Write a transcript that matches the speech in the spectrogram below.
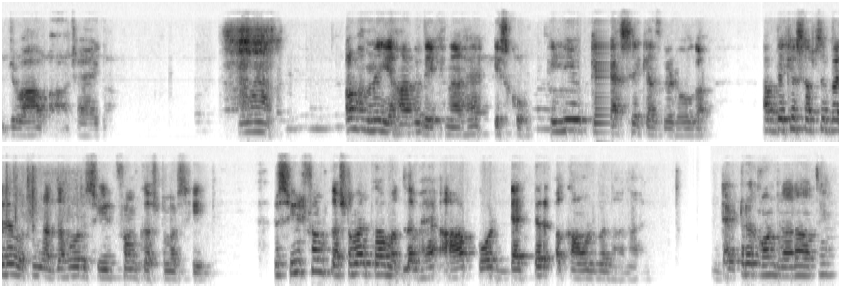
जवाब आ जाएगा। अब हमने यहाँ पे देखना है इसको कि ये कैसे कैलकुलेट होगा। अब देखिए, सबसे पहले होती है रिसीट फ्रॉम कस्टमर्स की। रिसीट फ्रॉम कस्टमर का मतलब है आपको डेटर अकाउंट बनाना है। डेटर अकाउंट बनाना आते हैं?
